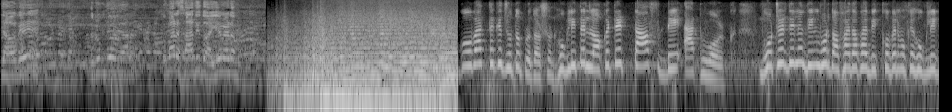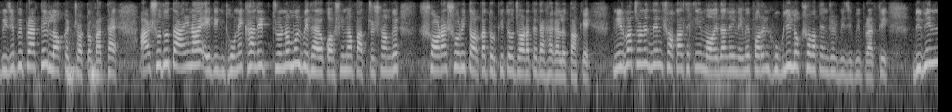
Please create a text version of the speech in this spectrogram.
जाओगे? तो रुक जाओ यार। तुम्हारे साथ ही तो आइए है গোব্যাক থেকে জুতো প্রদর্শন। হুগলিতে লকেটের টাফ ডে অ্যাট ওয়ার্ক। ভোটের দিনে দিনভর দফায় দফায় বিক্ষোভের মুখে হুগলির বিজেপি প্রার্থী লকেট চট্টোপাধ্যায়। আর শুধু তাই নয়, এদিন ধনেখালির তৃণমূল বিধায়ক অসীমা পাত্রের সঙ্গে সরাসরি তর্কাতর্কিতেও জড়াতে দেখা গেল তাকে। নির্বাচনের দিন সকাল থেকেই ময়দানে নেমে পড়েন হুগলি লোকসভা কেন্দ্রের বিজেপি প্রার্থী। বিভিন্ন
